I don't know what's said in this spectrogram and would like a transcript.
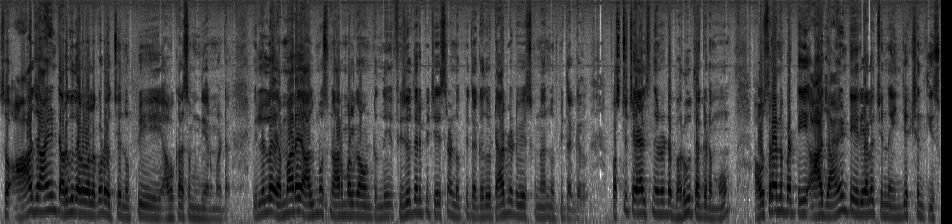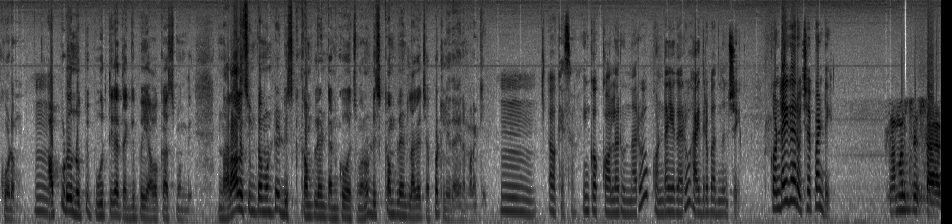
సో ఆ జాయింట్ అరుగుదల వల్ల కూడా వచ్చే నొప్పి అవకాశం ఉంది అనమాట వీళ్ళలో ఎంఆర్ఐ ఆల్మోస్ట్ నార్మల్గా ఉంటుంది. ఫిజియోథెరపీ చేసినా నొప్పి తగ్గదు. టాబ్లెట్ వేసుకున్నా నొప్పి తగ్గదు. ఫస్ట్ చేయాల్సింది ఏంటంటే బరువు తగ్గడము. అవసరాన్ని బట్టి ఆ జాయింట్ ఏరియాలో చిన్న ఇంజెక్షన్ తీసుకోవడం. అప్పుడు నొప్పి పూర్తిగా తగ్గిపోయే అవకాశం ఉంది. నరాల సిమ్టమ్ ఉంటే డిస్క్ కంప్లైంట్ అనుకోవచ్చు మనం. డిస్క్ కంప్లైంట్ లాగా చెప్పట్లేదు ఆయన మనకి. ఓకే సార్ ఇంకొక కాలర్ ఉన్నారు. కొండయ్య గారు హైదరాబాద్ నుంచి. కొండయ్య గారు చెప్పండి. నమస్తే సార్.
